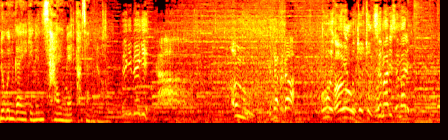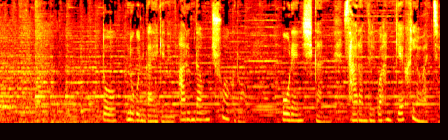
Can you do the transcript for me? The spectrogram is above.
누군가에게는 삶의 터전으로 배기 배기. 야. 아유 그냥 크다. 아유, 저, 저, 세 마리 세 마리. 또 누군가에게는 아름다운 추억으로 오랜 시간 사람들과 함께 흘러왔죠.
